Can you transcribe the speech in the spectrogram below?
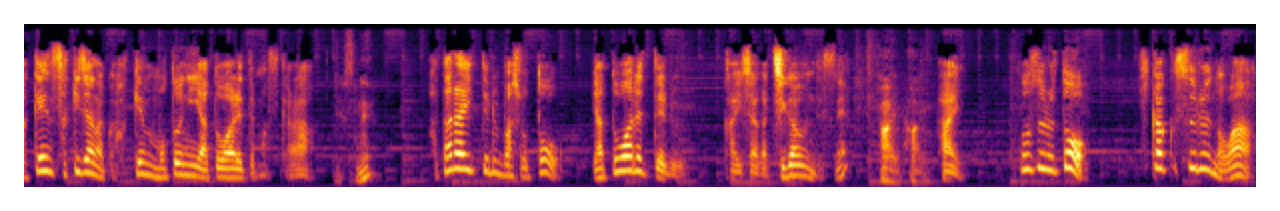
派遣先じゃなく派遣元に雇われてますから、ですね。働いてる場所と雇われてる会社が違うんですね。はいはい。はい。そうすると、比較するのは、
